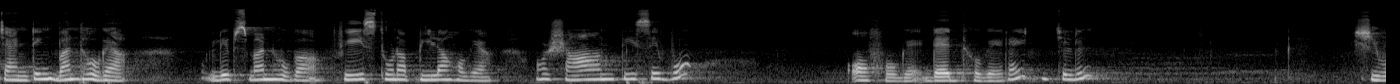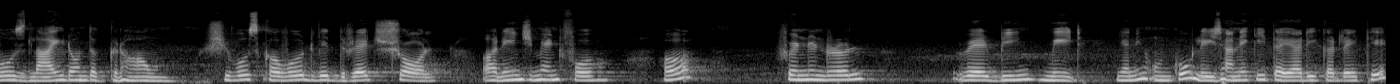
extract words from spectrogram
चैंटिंग बंद हो गया लिप्स बंद होगा फेस थोड़ा पीला हो गया और शांति से वो ऑफ हो गए डेड हो गए right children she was laid on the ground she was covered with red shawl arrangement for our funeral were being made यानी उनको ले जाने की तैयारी कर रहे थे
